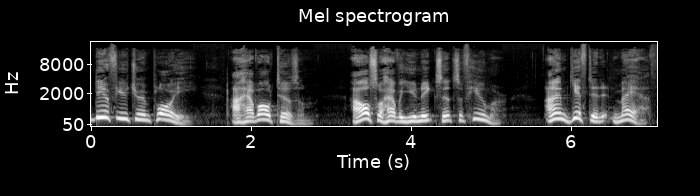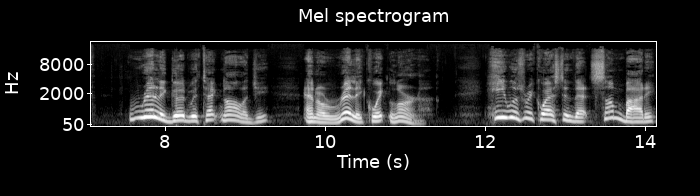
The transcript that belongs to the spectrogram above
Dear future employee, I have autism. I also have a unique sense of humor. I am gifted at math, really good with technology, and a really quick learner. He was requesting that somebody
